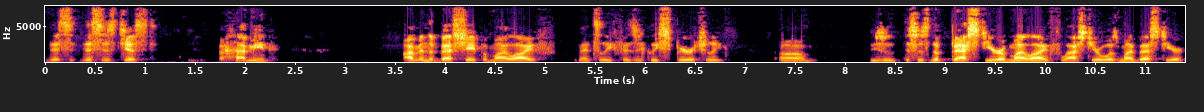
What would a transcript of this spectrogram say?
this this is just, I mean, I'm in the best shape of my life, mentally, physically, spiritually. Um, these are this is the best year of my life. Last year was my best year.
